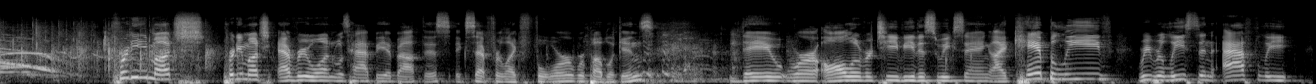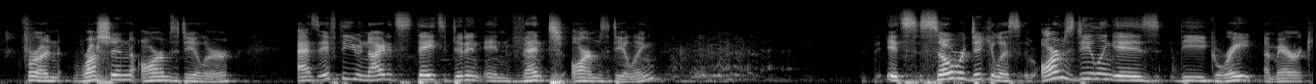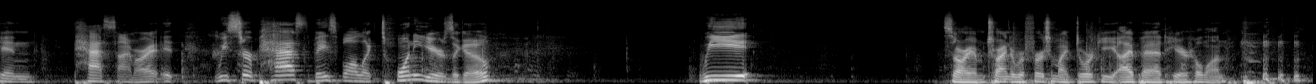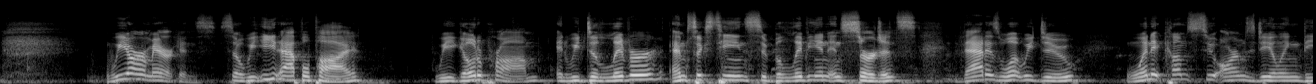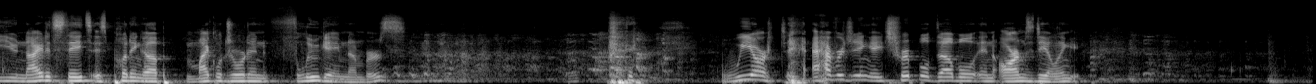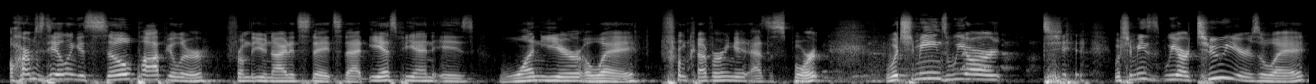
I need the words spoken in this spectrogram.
pretty much pretty much everyone was happy about this except for like four Republicans. They were all over TV this week saying, "I can't believe we released an athlete for a Russian arms dealer as if the United States didn't invent arms dealing." It's so ridiculous. Arms dealing is the great American pastime, all right? It, we surpassed baseball like 20 years ago. We. Sorry, I'm trying to refer to my dorky iPad here. Hold on. we are Americans, so we eat apple pie, we go to prom, and we deliver M16s to Bolivian insurgents. That is what we do. When it comes to arms dealing, the United States is putting up Michael Jordan flu game numbers. we are averaging a triple double in arms dealing. Arms dealing is so popular from the United States that ESPN is one year away from covering it as a sport, which means we are, t- which means we are two years away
